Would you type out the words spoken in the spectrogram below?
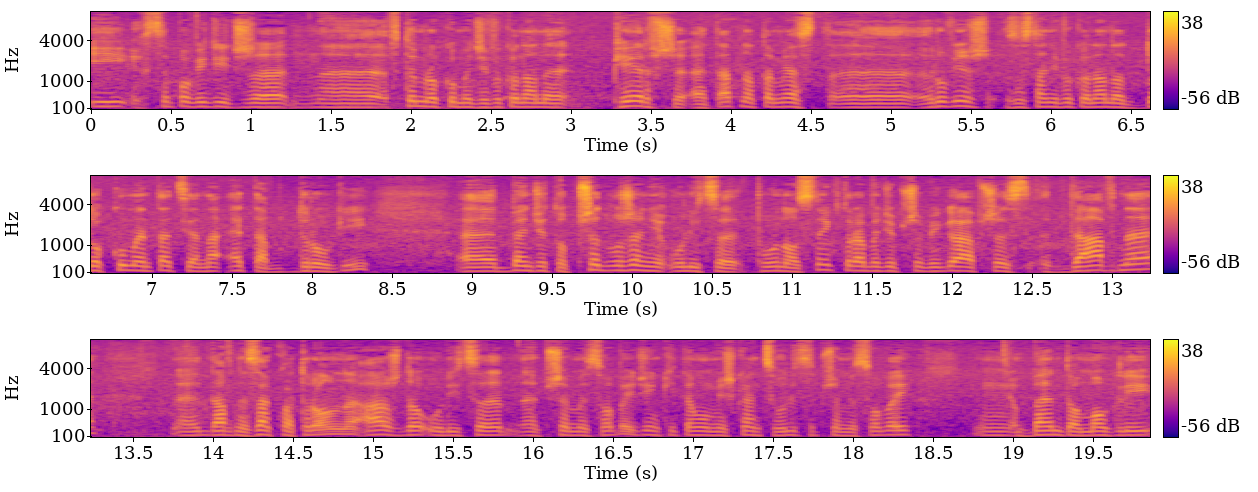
i chcę powiedzieć, że e, w tym roku będzie wykonany pierwszy etap, natomiast e, również zostanie wykonana dokumentacja na etap drugi. E, Będzie to przedłużenie ulicy Północnej, która będzie przebiegała przez dawne, e, dawny zakład rolny aż do ulicy e, Przemysłowej. Dzięki temu mieszkańcy ulicy Przemysłowej mm, będą mogli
